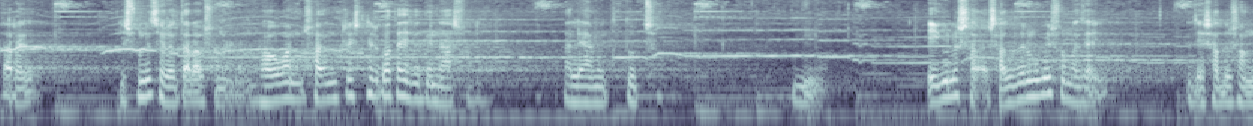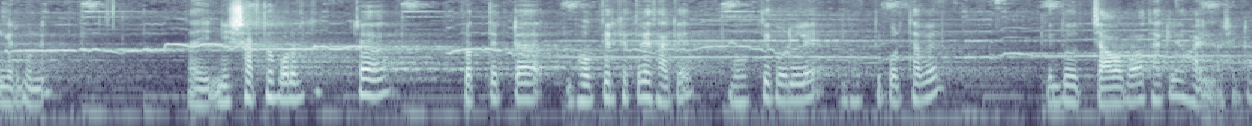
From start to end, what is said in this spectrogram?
তারা কি শুনেছিল? তারাও শোনে ভগবান স্বয়ং কৃষ্ণের কথাই যদি না শোনে, তাহলে আমি তো তুচ্ছ। এইগুলো সাধুদের মুখে শোনা যায় যে সাধু সঙ্গের গুণে। তাই নিঃস্বার্থপরতা প্রত্যেকটা ভক্তির ক্ষেত্রে থাকে। ভক্তি করলে ভক্তি করতে হবে, কিন্তু চাওয়া পাওয়া থাকলে হয় না সেটা।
